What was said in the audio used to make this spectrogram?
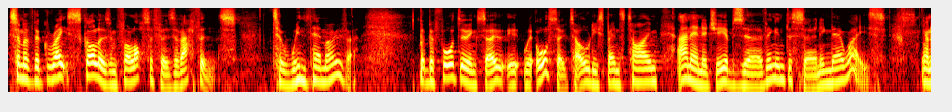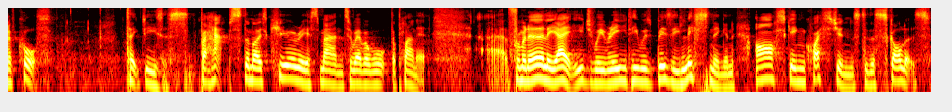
some of the great scholars and philosophers of Athens to win them over. But before doing so, we're also told he spends time and energy observing and discerning their ways. And of course, take Jesus, perhaps the most curious man to ever walk the planet. Uh, from an early age, we read he was busy listening and asking questions to the scholars.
